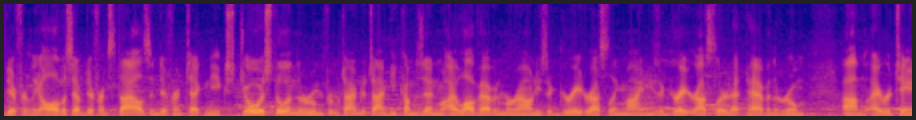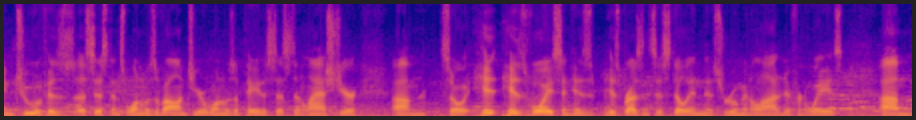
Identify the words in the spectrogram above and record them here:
differently. All of us have different styles and different techniques. Joe is still in the room from time to time. He comes in. I love having him around. He's a great wrestling mind. He's a great wrestler to have in the room. Um, I retained two of his assistants. One was a volunteer, one was a paid assistant last year. Um, so his, his, voice and his, his presence is still in this room in a lot of different ways. Um,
